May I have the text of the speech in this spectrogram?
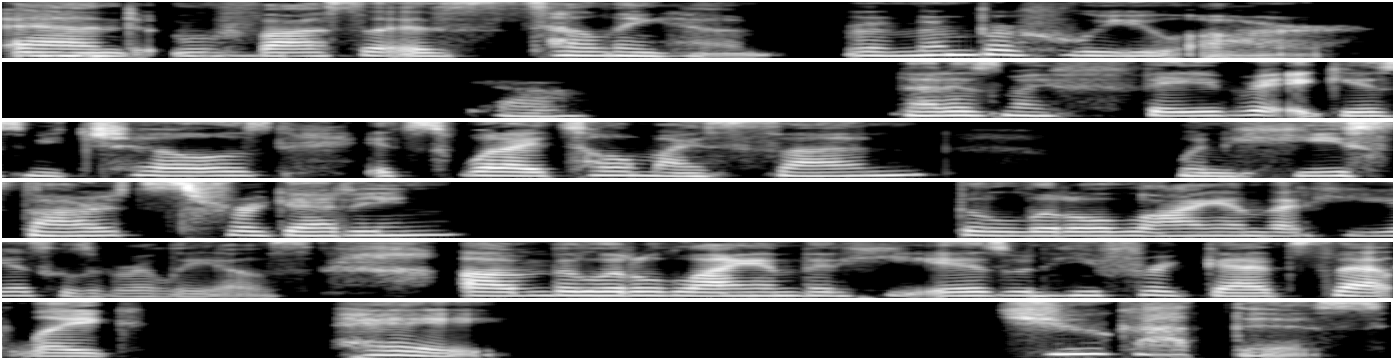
and mm-hmm. Mufasa is telling him, Remember who you are. Yeah. That is my favorite. It gives me chills. It's what I tell my son when he starts forgetting the little lion that he is, because we're Leos, um, the little lion that he is, when he forgets that, like, hey, you got this.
